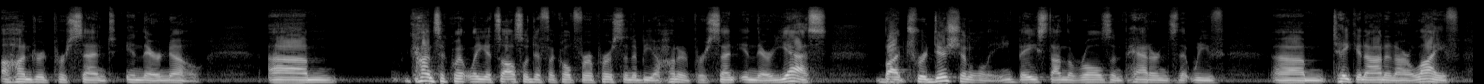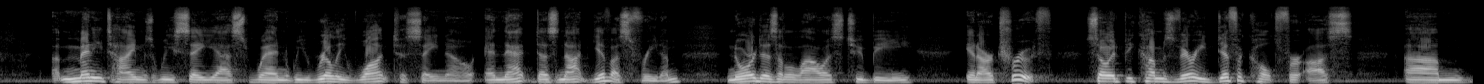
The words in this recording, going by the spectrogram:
100% in their no. Um, consequently, it's also difficult for a person to be 100% in their yes, but traditionally, based on the roles and patterns that we've um, taken on in our life, uh, many times we say yes when we really want to say no, and that does not give us freedom, nor does it allow us to be in our truth. So it becomes very difficult for us um,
